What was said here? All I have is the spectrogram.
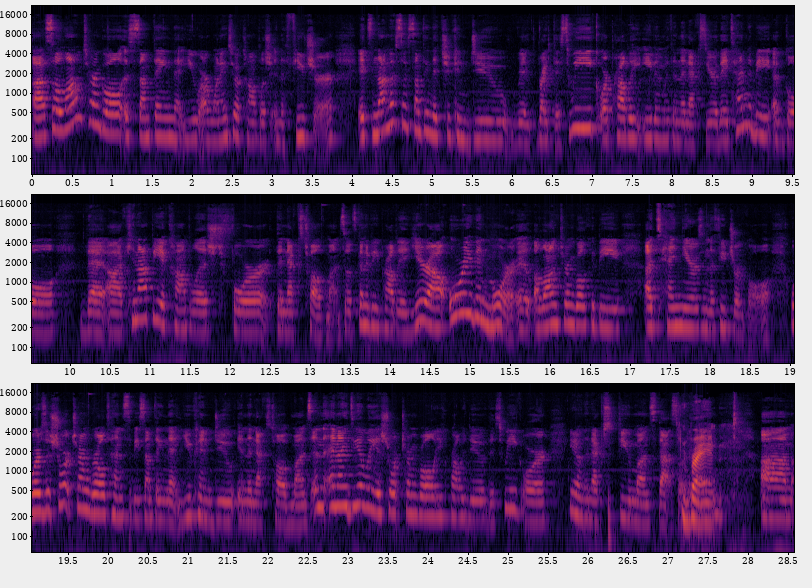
Uh, so a long-term goal is something that you are wanting to accomplish in the future. It's not necessarily something that you can do ri- right this week or probably even within the next year. They tend to be a goal that uh, cannot be accomplished for the next 12 months. So it's going to be probably a year out or even more. A- A long-term goal could be a 10 years in the future goal. Whereas a short-term goal tends to be something that you can do in the next 12 months. And, and ideally a short-term goal you could probably do this week or, you know, the next few months, that sort of Right. thing. Um,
